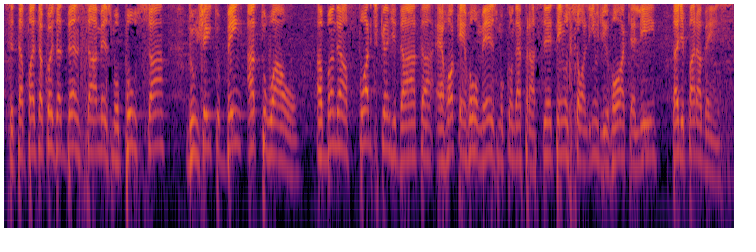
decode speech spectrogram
Você tá, faz a coisa dançar mesmo, pulsar de um jeito bem atual. A banda é uma forte candidata, é rock and roll mesmo, quando é pra ser, tem um solinho de rock ali. Tá de parabéns.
